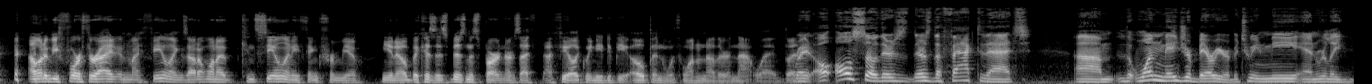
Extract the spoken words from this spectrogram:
I want to be forthright in my feelings. I don't want to conceal anything from you, you know, because as business partners, I, I feel like we need to be open with one another in that way. But Right. Also, there's there's the fact that um, the one major barrier between me and really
